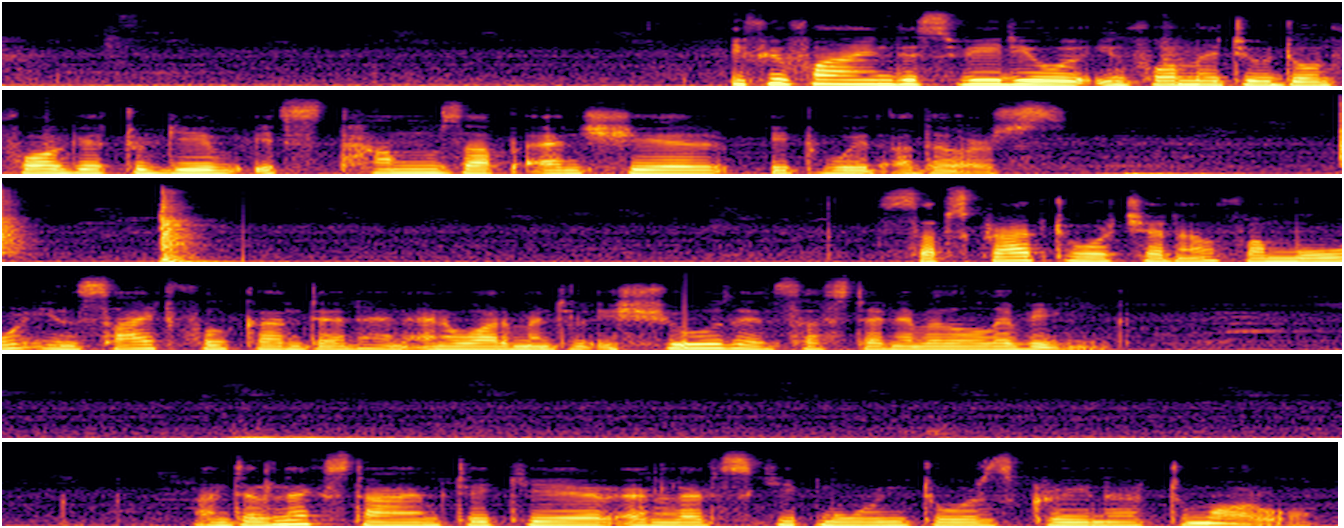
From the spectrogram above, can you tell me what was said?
If you find this video informative, don't forget to give its thumbs up and share it with others. Subscribe to our channel for more insightful content and environmental issues and sustainable living. Until next time, take care and let's keep moving towards greener tomorrow.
